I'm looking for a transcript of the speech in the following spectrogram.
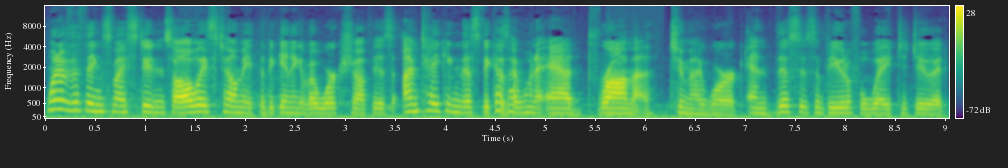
One of the things my students always tell me at the beginning of a workshop is, I'm taking this because I want to add drama to my work, and this is a beautiful way to do it.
